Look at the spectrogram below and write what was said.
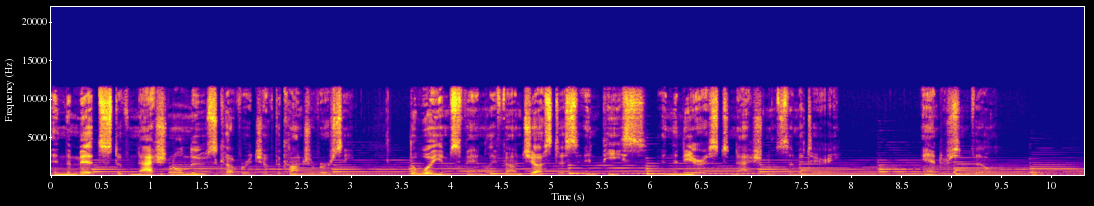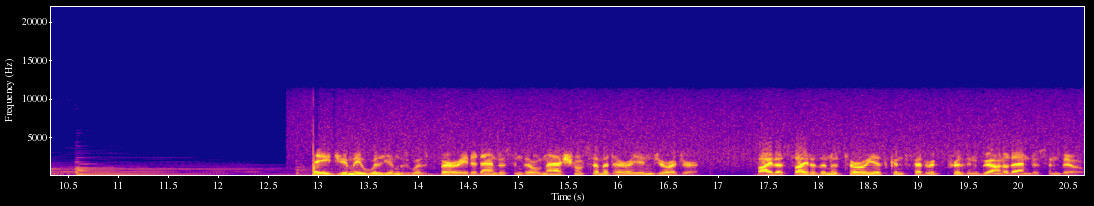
In the midst of national news coverage of the controversy, the Williams family found justice and peace in the nearest national cemetery, Andersonville. A. Jimmy Williams was buried at Andersonville National Cemetery in Georgia, by the site of the notorious Confederate prison ground at Andersonville.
